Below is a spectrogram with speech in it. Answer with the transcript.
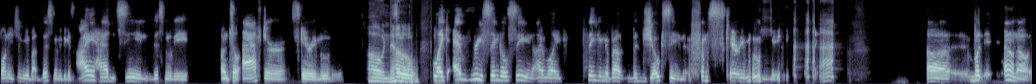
funny to me about this movie because I hadn't seen this movie until after Scary Movie. Oh no. So- Like every single scene, I'm like thinking about the joke scene from Scary Movie. Uh, but I don't know.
